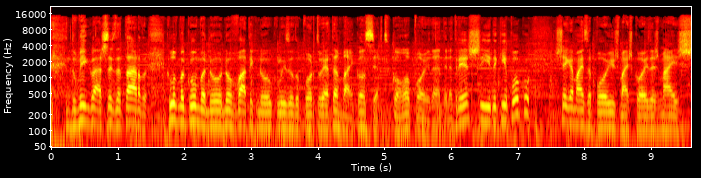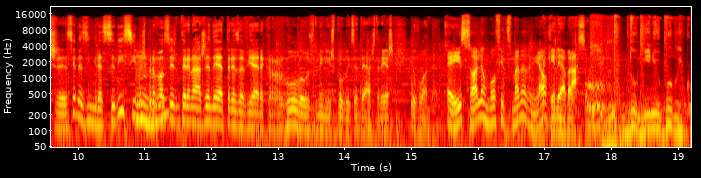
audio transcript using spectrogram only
Domingo às 6 da tarde, Clube Macumba no Novo Vático, no Coliseu do Porto. É também concerto com o apoio da Antena 3. E daqui a pouco chega mais apoios, mais coisas, mais eh, cenas engraçadíssimas uhum. para vocês meterem na agenda. É a Teresa Vieira que regula os domínios públicos até às 3. Eu vou andando. É isso, olha, um bom fim de semana, Daniel. Aquele abraço. Domínio Público.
